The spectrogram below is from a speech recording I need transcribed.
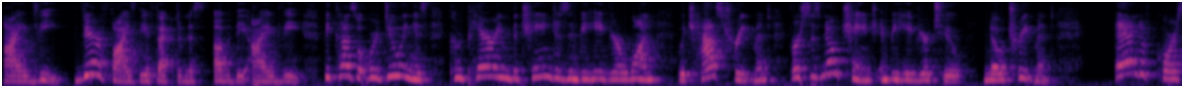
IV, verifies the effectiveness of the IV. Because what we're doing is comparing the changes in behavior one, which has treatment, versus no change in behavior two, no treatment. And of course,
